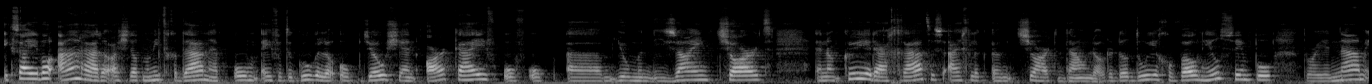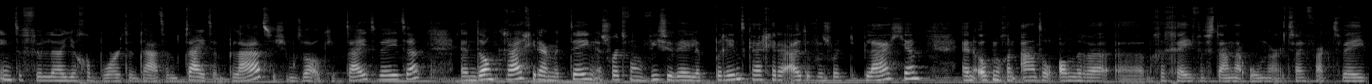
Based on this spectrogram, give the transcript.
Ik zou je wel aanraden, als je dat nog niet gedaan hebt, om even te googlen op Joshan Archive of op um, Human Design Chart. En dan kun je daar gratis eigenlijk een chart downloaden. Dat doe je gewoon heel simpel door je naam in te vullen, je geboortedatum, tijd en plaats. Dus je moet wel ook je tijd weten. En dan krijg je daar meteen een soort van visuele print krijg je eruit of een soort plaatje. En ook nog een aantal andere uh, gegevens staan daaronder. Het zijn vaak twee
